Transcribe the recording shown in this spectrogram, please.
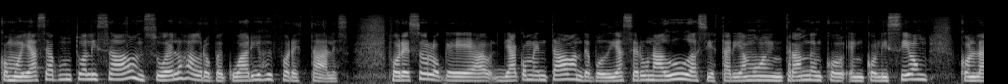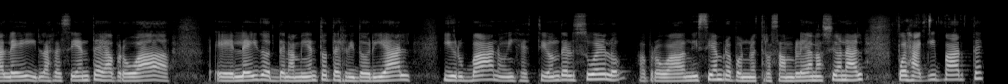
como ya se ha puntualizado, en suelos agropecuarios y forestales. Por eso lo que ya comentaban de podía ser una duda si estaríamos entrando en, en colisión con la ley, la reciente aprobada eh, Ley de Ordenamiento Territorial y Urbano y Gestión del Suelo, aprobada en diciembre por nuestra Asamblea Nacional, pues aquí parte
